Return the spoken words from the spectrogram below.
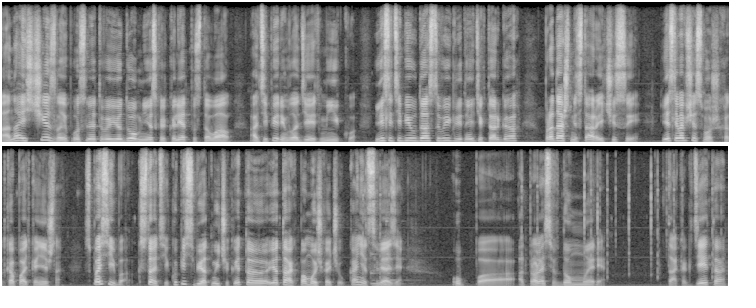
Она исчезла, и после этого ее дом несколько лет пустовал. А теперь им владеет Мико. Если тебе удастся выиграть на этих торгах, продашь мне старые часы. Если вообще сможешь их откопать, конечно. Спасибо. Кстати, купи себе отмычек. Это я так, помочь хочу. Конец связи. Опа. Отправляйся в дом мэри. Так, а где это?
